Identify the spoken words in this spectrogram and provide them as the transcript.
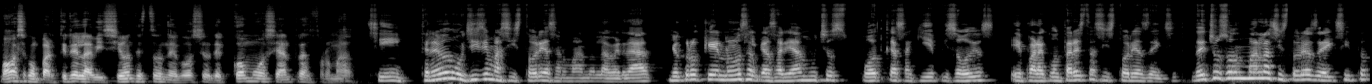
vamos a compartirle la visión de estos negocios, de cómo se han transformado. Sí, tenemos muchísimas historias, Armando, la verdad. Yo creo que no nos alcanzarían muchos podcasts aquí, episodios, eh, para contar estas historias de éxito. De hecho, son más las historias de éxito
